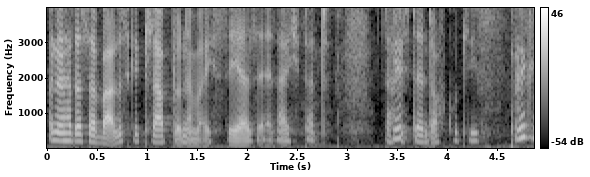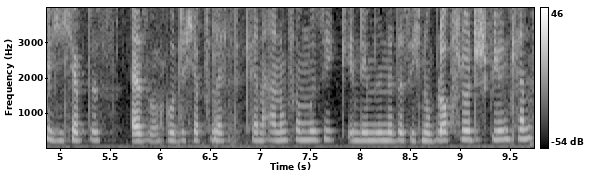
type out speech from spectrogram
Und dann hat das aber alles geklappt und dann war ich sehr, sehr erleichtert, dass Wie- es dann doch gut lief. Wirklich, ich habe das, also gut, ich habe vielleicht keine Ahnung von Musik, in dem Sinne, dass ich nur Blockflöte spielen kann.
